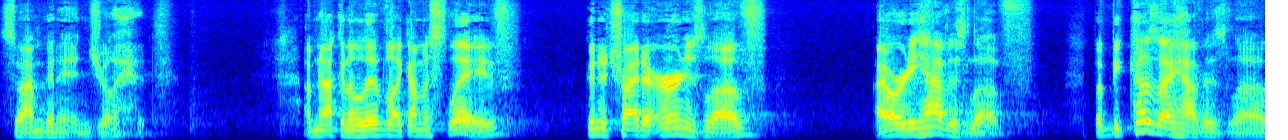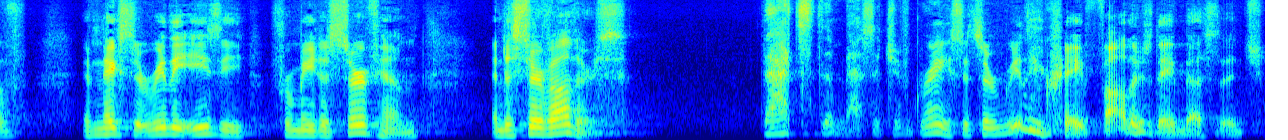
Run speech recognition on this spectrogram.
so I'm going to enjoy it. I'm not going to live like I'm a slave, I'm going to try to earn His love. I already have His love. But because I have His love, it makes it really easy for me to serve Him and to serve others. That's the message of grace. It's a really great Father's Day message.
